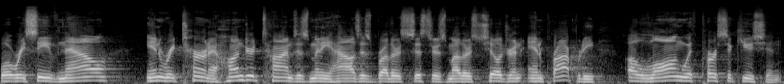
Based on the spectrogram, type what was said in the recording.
will receive now in return a hundred times as many houses, brothers, sisters, mothers, children, and property, along with persecution.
